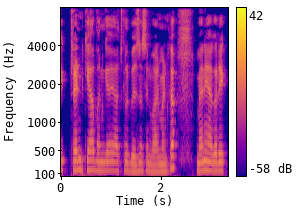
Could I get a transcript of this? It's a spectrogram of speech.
एक ट्रेंड क्या बन गया है आजकल बिजनेस एनवायरनमेंट का मैंने अगर एक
